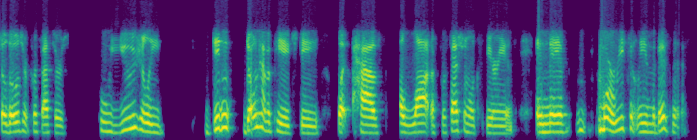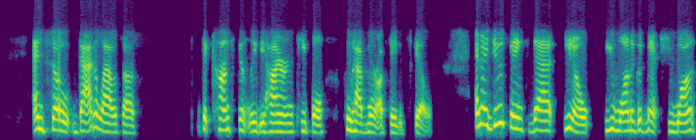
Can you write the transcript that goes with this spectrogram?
So those are professors who usually didn't don't have a PhD but have a lot of professional experience and may have more recently in the business. And so that allows us to constantly be hiring people who have more updated skills. And I do think that, you know, you want a good mix. You want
